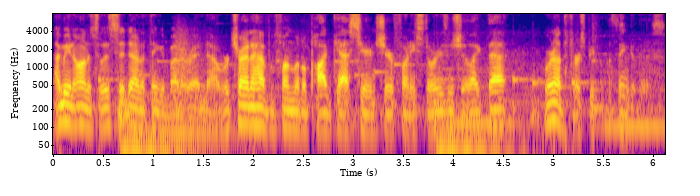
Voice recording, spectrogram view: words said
I mean, honestly, let's sit down and think about it right now. We're trying to have a fun little podcast here and share funny stories and shit like that. We're not the first people to think of this,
